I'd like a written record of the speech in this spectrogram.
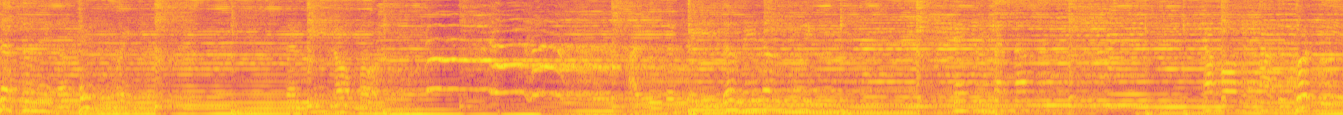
just a people break Then be no more. I do the freedom in the Can't you stand up? Come on, now, work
